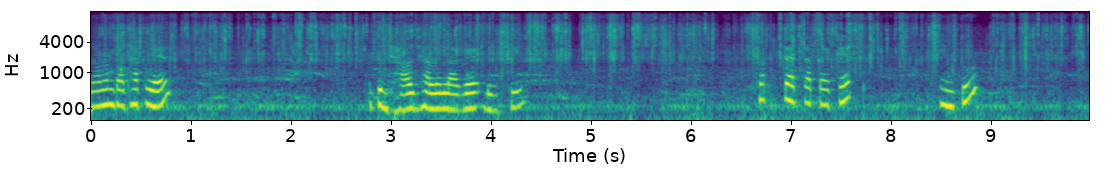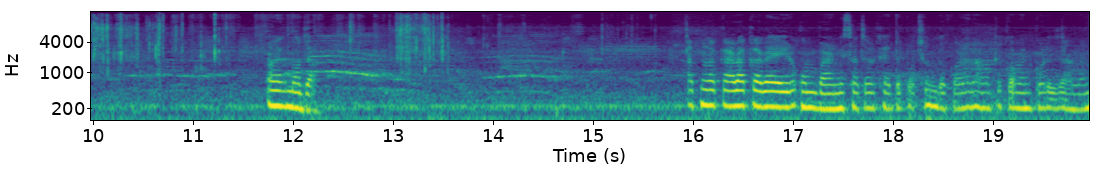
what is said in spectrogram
লবণটা থাকলে একটু ঝাল ঝাল লাগে বেশি। ছোট্ট একটা প্যাকেট কিন্তু অনেক মজা। আপনারা কারা কারা এরকম বার্মিস আচার খাইতে পছন্দ করেন আমাকে কমেন্ট করে জানান।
